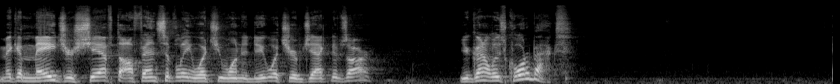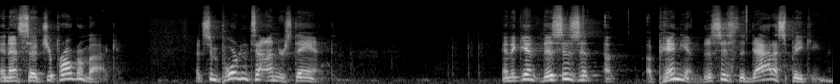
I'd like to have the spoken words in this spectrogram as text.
Make a major shift offensively in what you want to do, what your objectives are. You're going to lose quarterbacks. And that sets your program back. That's important to understand. And again, this isn't opinion, this is the data speaking.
